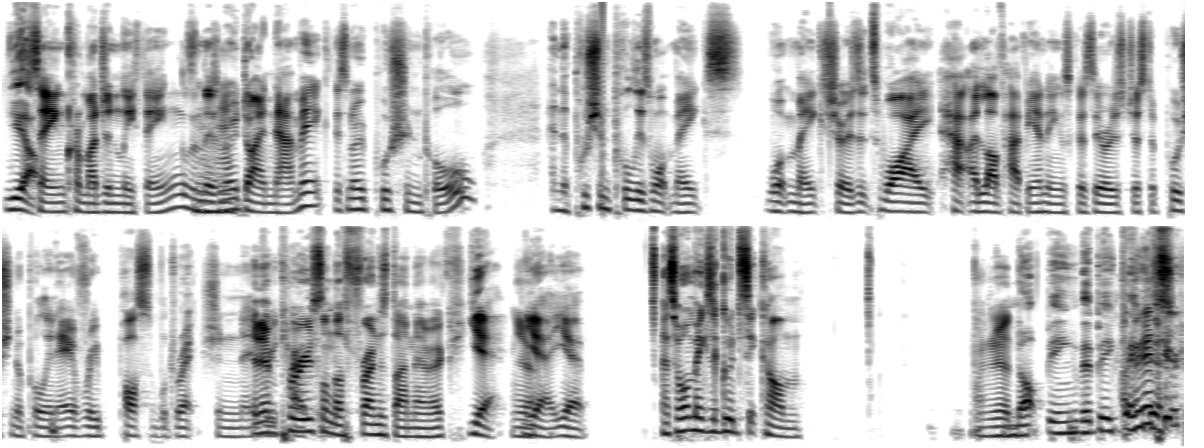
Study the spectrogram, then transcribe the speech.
Yeah. saying curmudgeonly things, and there's no mm-hmm. dynamic, there's no push and pull, and the push and pull is what makes what makes shows. It's why ha- I love happy endings because there is just a push and a pull in every possible direction. It improves on the friends dynamic. yeah, Yeah. yeah, yeah. That's what makes a good sitcom. Like, Not being the big I think, it's, Theory.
